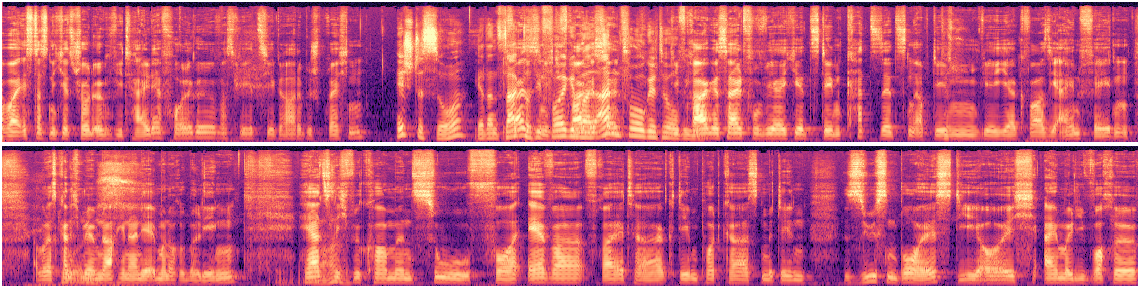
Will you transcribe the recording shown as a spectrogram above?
Aber ist das nicht jetzt schon irgendwie Teil der Folge, was wir jetzt hier gerade besprechen? Ist das so? Ja, dann sag doch es die nicht. Folge Frage mal an, halt, Vogeltobi. Die Frage ist halt, wo wir jetzt den Cut setzen, ab dem wir hier quasi einfaden. Aber das kann ich mir im Nachhinein ja immer noch überlegen. Herzlich willkommen zu Forever Freitag, dem Podcast mit den süßen Boys, die euch einmal die Woche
